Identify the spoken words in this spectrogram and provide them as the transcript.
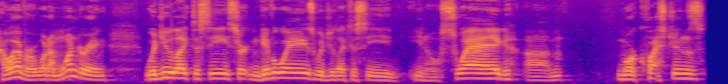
However, what I'm wondering, would you like to see certain giveaways? Would you like to see you know swag, um, more questions?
